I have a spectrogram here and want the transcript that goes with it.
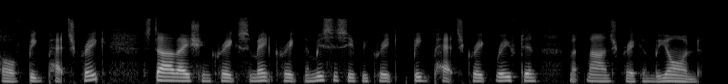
of Big Pat's Creek, Starvation Creek, Cement Creek, the Mississippi Creek, Big Pat's Creek, Reefton, McMahon's Creek, and beyond.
